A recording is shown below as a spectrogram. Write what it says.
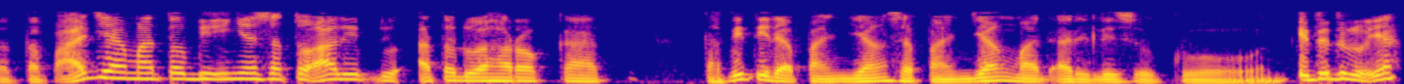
tetap aja matobi'inya satu alif atau dua harokat. Tapi tidak panjang sepanjang mad arili sukun. Itu dulu ya.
